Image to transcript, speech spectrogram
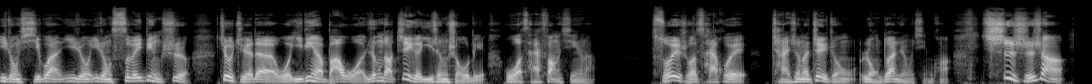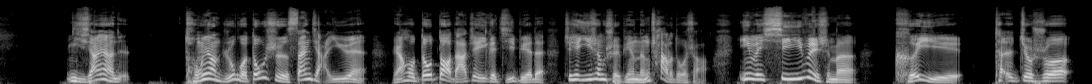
一种习惯，一种一种思维定式，就觉得我一定要把我扔到这个医生手里，我才放心了，所以说才会产生了这种垄断这种情况。事实上，你想想，同样如果都是三甲医院，然后都到达这一个级别的这些医生水平，能差了多少？因为西医为什么可以？它就是说，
